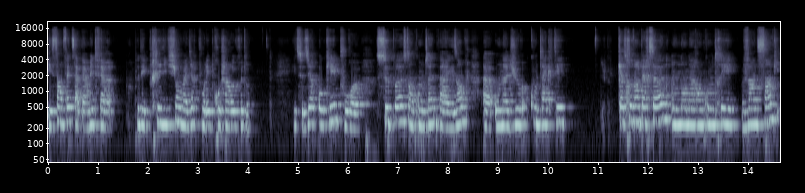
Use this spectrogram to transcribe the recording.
Et ça, en fait, ça permet de faire un peu des prédictions, on va dire, pour les prochains recrutements et de se dire, OK, pour euh, ce poste en content, par exemple, euh, on a dû contacter 80 personnes, on en a rencontré 25,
